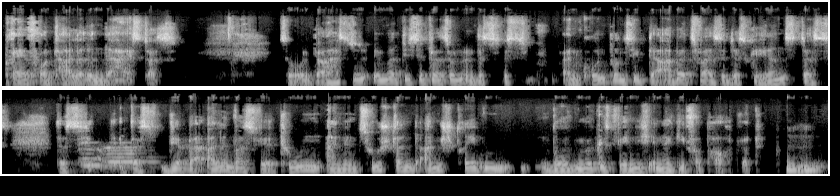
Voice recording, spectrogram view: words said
Präfrontale Rinde heißt das. So, und da hast du immer die Situation, und das ist ein Grundprinzip der Arbeitsweise des Gehirns, dass, dass, dass wir bei allem, was wir tun, einen Zustand anstreben, wo möglichst wenig Energie verbraucht wird. Mhm.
